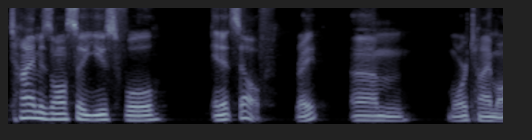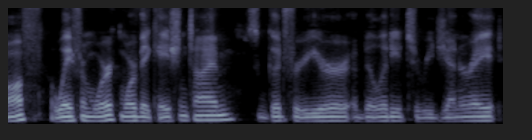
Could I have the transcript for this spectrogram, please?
time is also useful in itself, right? Um, more time off away from work, more vacation time. It's good for your ability to regenerate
